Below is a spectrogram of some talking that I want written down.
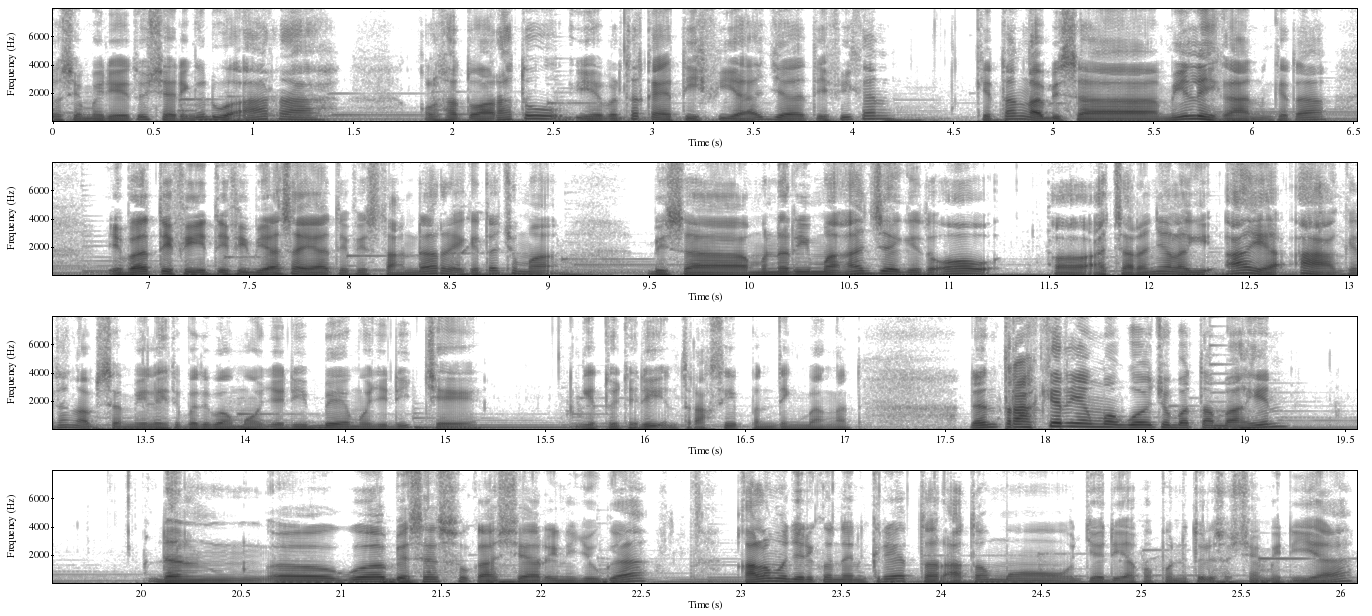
Sosial media itu sharingnya dua arah kalau satu arah tuh ya berarti kayak TV aja. TV kan kita nggak bisa milih kan. Kita ya berarti TV TV biasa ya TV standar ya kita cuma bisa menerima aja gitu. Oh uh, acaranya lagi A ya A kita nggak bisa milih tiba-tiba mau jadi B mau jadi C gitu. Jadi interaksi penting banget. Dan terakhir yang mau gue coba tambahin dan uh, gue biasanya suka share ini juga kalau mau jadi content creator atau mau jadi apa pun itu di sosial media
